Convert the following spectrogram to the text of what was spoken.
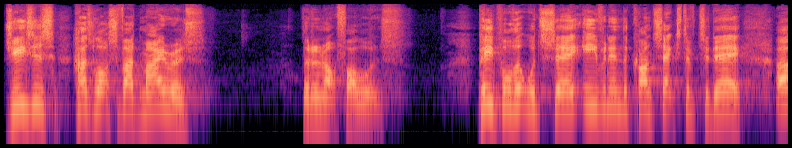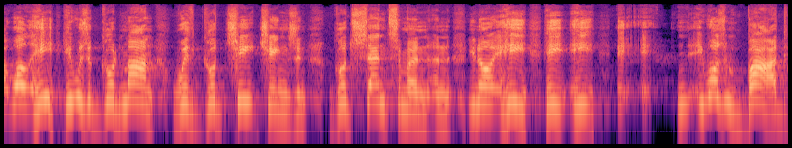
Jesus has lots of admirers that are not followers. People that would say, even in the context of today, uh, well, he, he was a good man with good teachings and good sentiment. And, you know, he, he, he, he, he wasn't bad.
